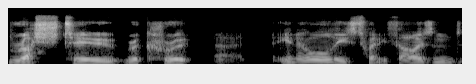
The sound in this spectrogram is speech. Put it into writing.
rush to recruit, uh, you know, all these twenty thousand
